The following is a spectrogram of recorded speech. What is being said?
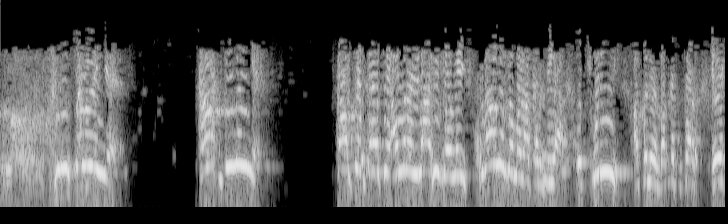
چل رہی ہے کاٹتی نہیں ہے کیسے کیسے امر الہی جو نہیں خدا نے جو منع کر دیا، وہ چھری اپنے وقت پر ایک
